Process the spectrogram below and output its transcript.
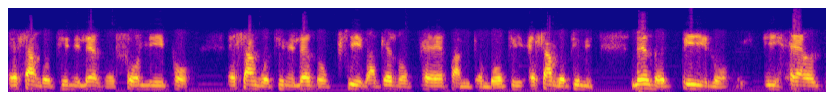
ehlangothini lezohlonipho ehlangothini lezokuphila kezokuphepha mntombothi ehlangothini lezempilo i-health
